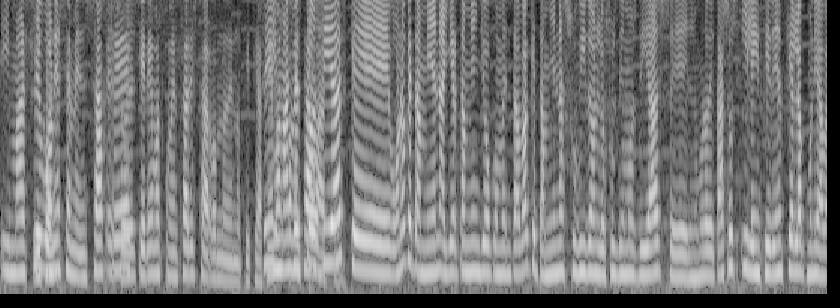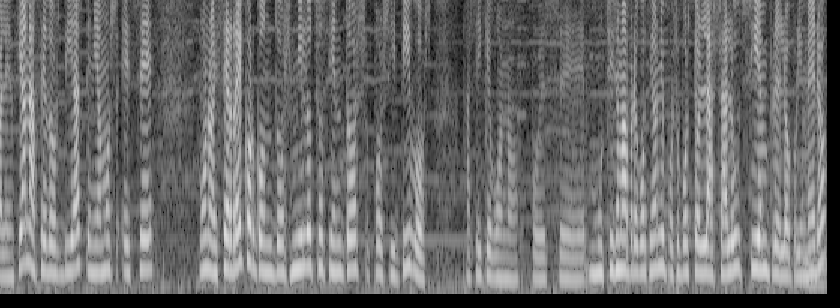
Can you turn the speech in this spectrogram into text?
y más Y con bueno, ese mensaje es. queremos comenzar esta ronda de noticias. Sí, Hemos más estos así. días que, bueno, que también, ayer también yo comentaba que también ha subido en los últimos días eh, el número de casos y la incidencia en la Comunidad Valenciana. Hace dos días teníamos ese, bueno, ese récord con 2.800 positivos. Así que bueno, pues eh, muchísima precaución y por supuesto la salud siempre lo primero.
